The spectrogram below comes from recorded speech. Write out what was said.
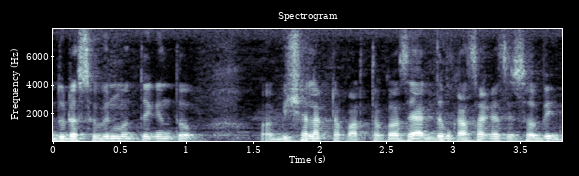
দুটো ছবির মধ্যে কিন্তু বিশাল একটা পার্থক্য আছে। একদম কাছাকাছি ছবি।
